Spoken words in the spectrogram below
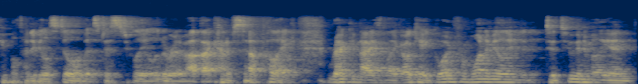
people tend to be still a bit statistically illiterate about that kind of stuff. Like recognizing like, okay, going from one in a million to, to, two in a million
